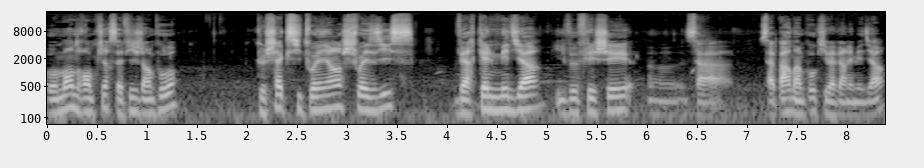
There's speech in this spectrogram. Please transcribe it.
au moment de remplir sa fiche d'impôt, que chaque citoyen choisisse vers quel média il veut flécher euh, sa, sa part d'impôt qui va vers les médias.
